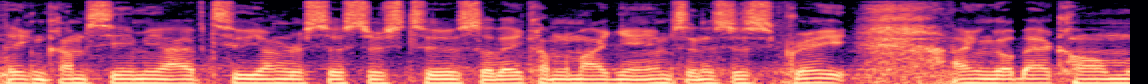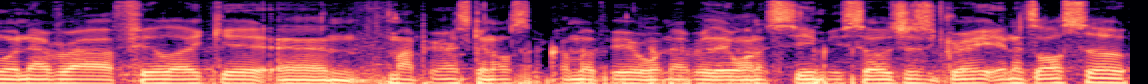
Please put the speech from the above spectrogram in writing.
They can come see me. I have two younger sisters too, so they come to my games, and it's just great. I can go back home whenever I feel like it, and my parents can also come up here whenever they want to see me. So it's just great, and it's also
